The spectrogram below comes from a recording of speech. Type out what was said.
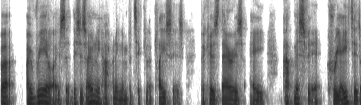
but I realize that this is only happening in particular places because there is a atmosphere created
